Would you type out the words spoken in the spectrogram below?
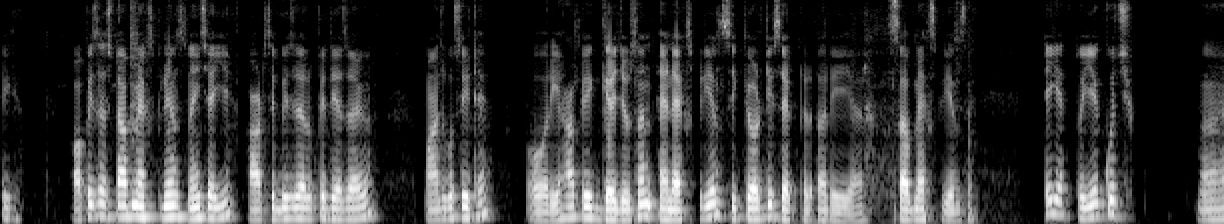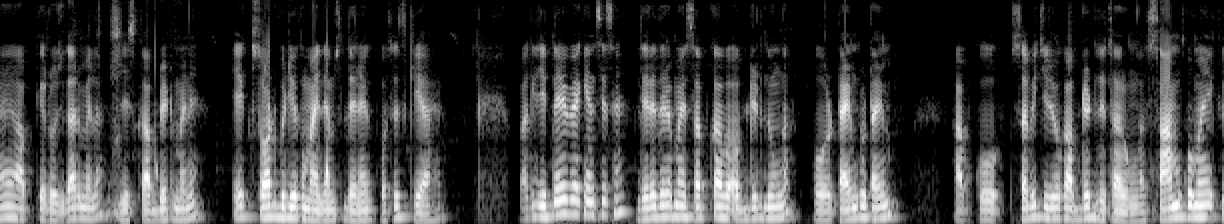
ठीक है। ऑफ़िस स्टाफ में एक्सपीरियंस नहीं चाहिए, आठ से बीस हज़ार रुपये दिया जाएगा, पाँच गो सीट है। और यहाँ पे graduation and experience security sector अरे यार, सब में एक्सपीरियंस है, ठीक है। तो ये कुछ है आपके रोज़गार मेला, जिसका अपडेट मैंने एक शॉर्ट वीडियो के माध्यम से देने की कोशिश किया है। बाकी जितने भी वैकेंसीज हैं धीरे धीरे मैं सबका अपडेट दूँगा और टाइम टू टाइम आपको सभी चीज़ों का अपडेट देता रहूँगा। शाम को मैं एक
